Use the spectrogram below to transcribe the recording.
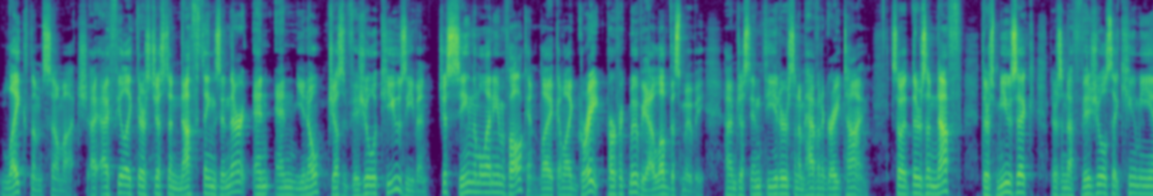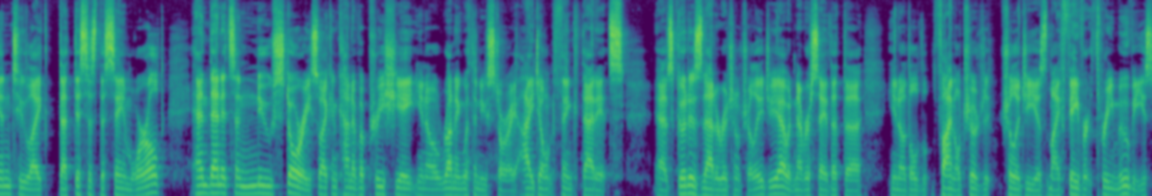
like them so much. I, I feel like there's just enough things in there and and you know just visual cues even just seeing the millennium falcon. Like i'm like great perfect movie. I love this movie. I'm just in theaters and i'm having a great time. So there's enough there's music there's enough visuals that cue me into like that this is the same world. And then it's a new story so i can kind of appreciate you know running with a new story. I don't think that it's as good as that original trilogy. I would never say that the you know the final trilogy, is my favorite three movies.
